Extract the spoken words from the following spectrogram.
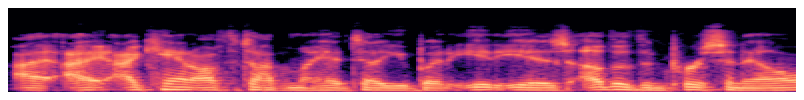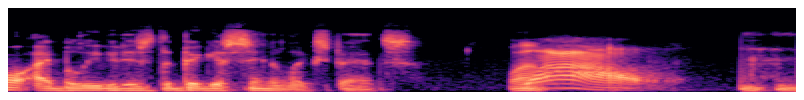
I, I I can't off the top of my head tell you, but it is other than personnel. I believe it is the biggest single expense. Wow. Wow. Mm-hmm.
